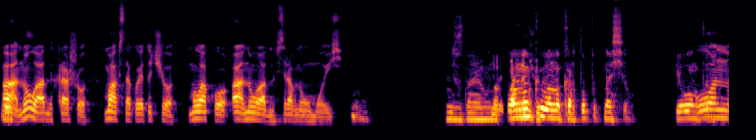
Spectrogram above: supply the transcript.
да. А, ну ладно, хорошо. Макс такой, это что, молоко? А, ну ладно, все равно умоюсь. Не знаю, он, Нормально, он, чё? он на карту подносил. Пил он.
